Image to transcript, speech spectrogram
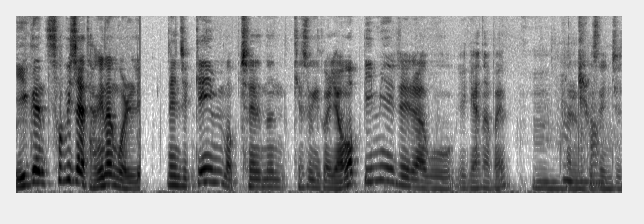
이건 소비자의 당연한 권리. 근데 이제 게임 업체는 계속 이걸 영업 비밀이라고 얘기하나 봐요. 음. 그렇죠. 그래서 이제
